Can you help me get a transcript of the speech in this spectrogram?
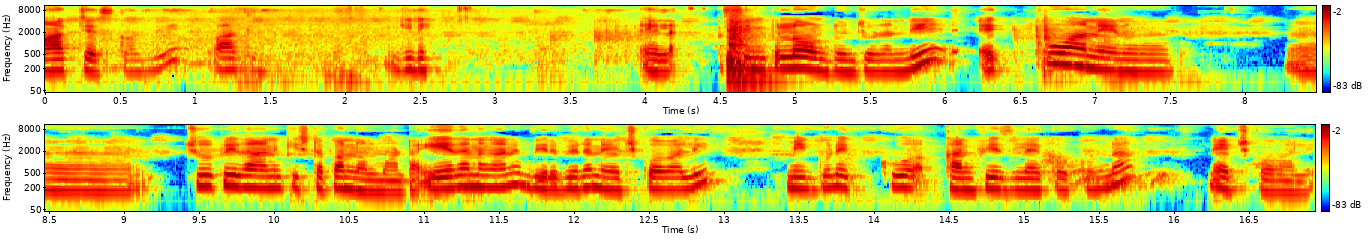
మార్క్ చేసుకోండి. వాకి గిడి. ఇలా. సింపుల్లో ఉంటుంది చూడండి. ఎక్కువ నేను చూపేదానికి ఇష్టపడిన అనమాట ఏదైనా కానీ బిరబిర నేర్చుకోవాలి. మీకు కూడా ఎక్కువ కన్ఫ్యూజ్ లేకోకుండా నేర్చుకోవాలి.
